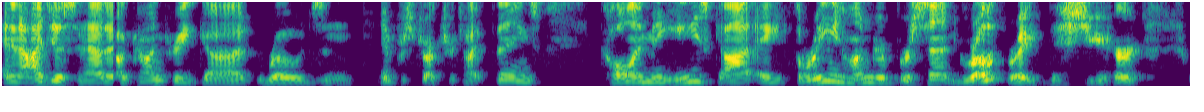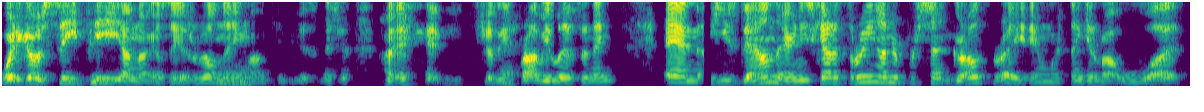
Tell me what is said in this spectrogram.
And I just had a concrete guy, roads and infrastructure type things, calling me. He's got a 300% growth rate this year Way to go, CP. I'm not going to say his real name. Mm-hmm. I'll give you his initial because he's probably listening. And he's down there and he's got a 300% growth rate. And we're thinking about what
